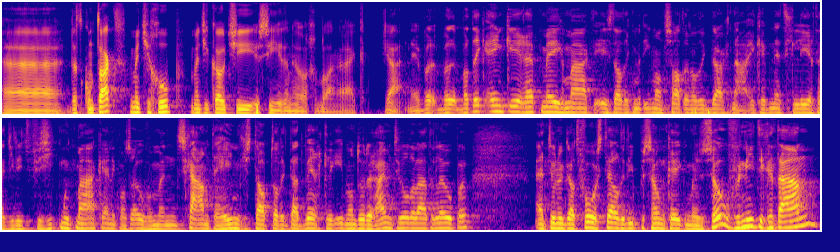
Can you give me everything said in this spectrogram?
Eh, dat contact met je groep, met je coachie, is hierin heel erg belangrijk. Ja, nee, wat, ik één keer heb meegemaakt is dat ik met iemand zat en dat ik dacht, nou, ik heb net geleerd dat je dit fysiek moet maken. En ik was over mijn schaamte heen gestapt dat ik daadwerkelijk iemand door de ruimte wilde laten lopen. En toen ik dat voorstelde, die persoon keek me zo vernietigend aan,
